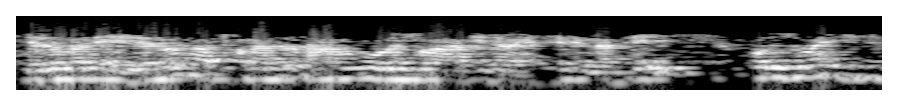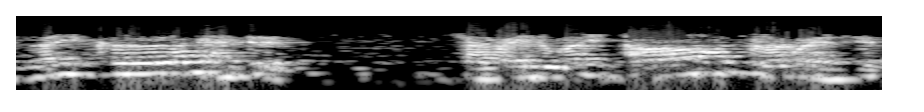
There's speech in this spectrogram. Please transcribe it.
එළවල එළවල අපකමද සම්පූර්ණ ස්වාධීන හැදෙන්නේ නැති පොදුමයි සිටිනයි කරලම හැදෙන්නේ. සපයි දුකයි තාමත් ලබ හැදෙන්නේ.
